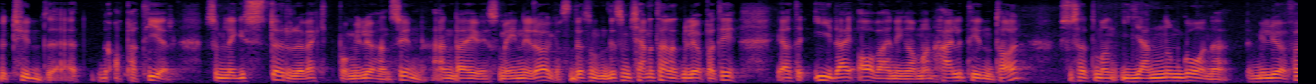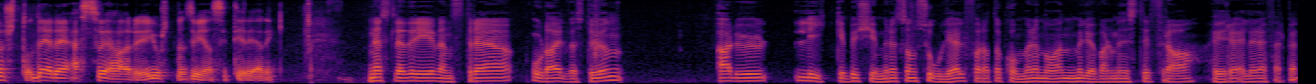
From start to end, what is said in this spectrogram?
betydd at partier som legger større vekt på miljøhensyn enn de som er inne i dag. Altså det, som, det som kjennetegner et miljøparti, er at i de avveiningene man hele tiden tar, så setter man gjennomgående miljø først. og Det er det SV har gjort mens vi har sittet i regjering. Nestleder i Venstre, Ola Elvestuen. Er du like bekymret som Solhjell for at det kommer nå en miljøvernminister fra Høyre eller Frp?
